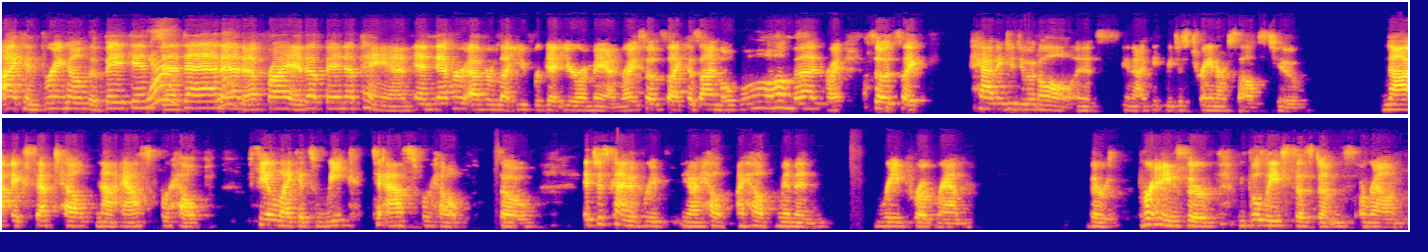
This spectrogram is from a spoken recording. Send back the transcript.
I can bring home the bacon, yeah. da, da, da, da, fry it up in a pan, and never ever let you forget you're a man, right? So it's like, because I'm a woman, right? So it's like having to do it all. And it's, you know, I think we just train ourselves to not accept help, not ask for help, feel like it's weak to ask for help. So it's just kind of, re, you know, I help, I help women reprogram their brains, their belief systems around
